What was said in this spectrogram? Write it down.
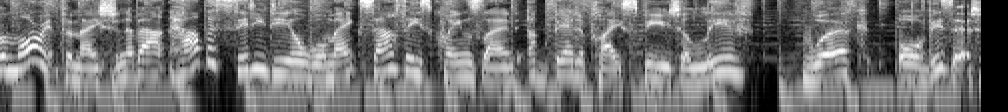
For more information about how the City Deal will make Southeast Queensland a better place for you to live, work or visit,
